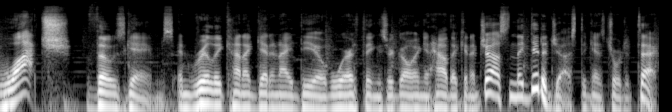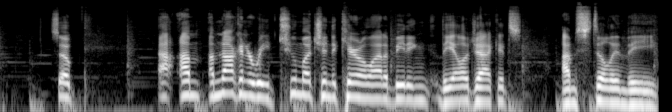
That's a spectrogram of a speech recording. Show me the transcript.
watch those games and really kind of get an idea of where things are going and how they can adjust. And they did adjust against Georgia Tech. So I- I'm I'm not going to read too much into Carolina beating the Yellow Jackets. I'm still in the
